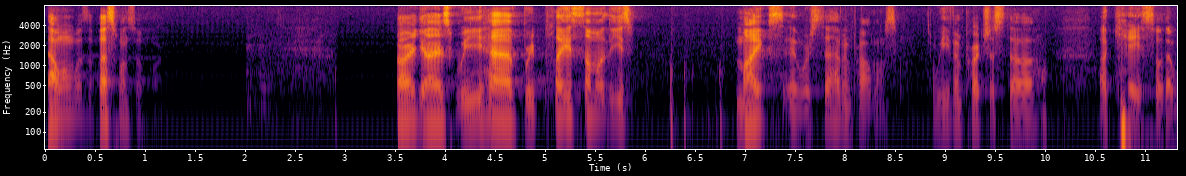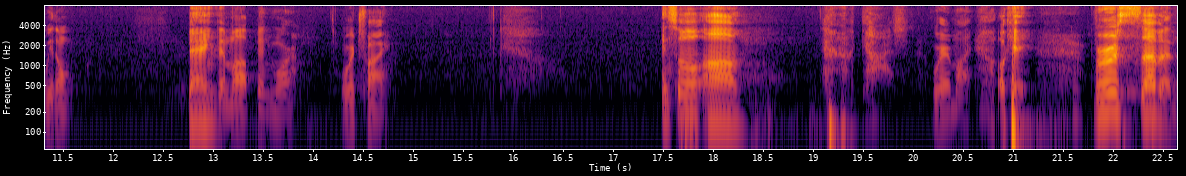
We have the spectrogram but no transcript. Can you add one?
That one was the best one so far. Sorry, guys, we have replaced some of these mics and we're still having problems. We even purchased a, a case so that we don't bang them up anymore. We're trying. And so, um, gosh, where am I? Okay, verse 7.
